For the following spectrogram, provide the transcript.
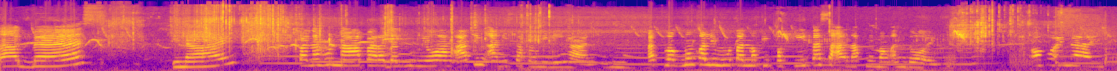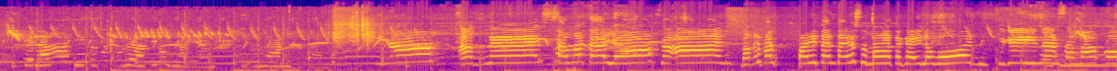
Agnes? Inay? Panahon na para dalhin niyo ang ating anis sa pamilihan. At huwag mong kalimutan makipagkita sa anak ni Mang Andoy. Opo, inay. Kailangan natin pagpatuloy natin ugnayan. Ugnayan Ina! Agnes! Sama tayo! Saan? Makipagpalitan tayo sa mga taga-ilawod! Sige, Ina! Sama ko!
